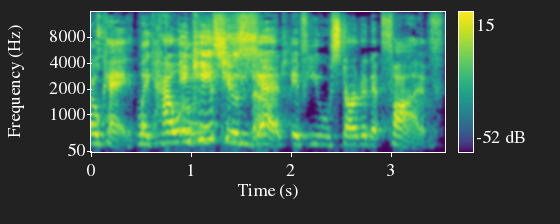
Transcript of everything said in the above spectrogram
Okay, like, how In elite case she was you get found. if you started at five?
